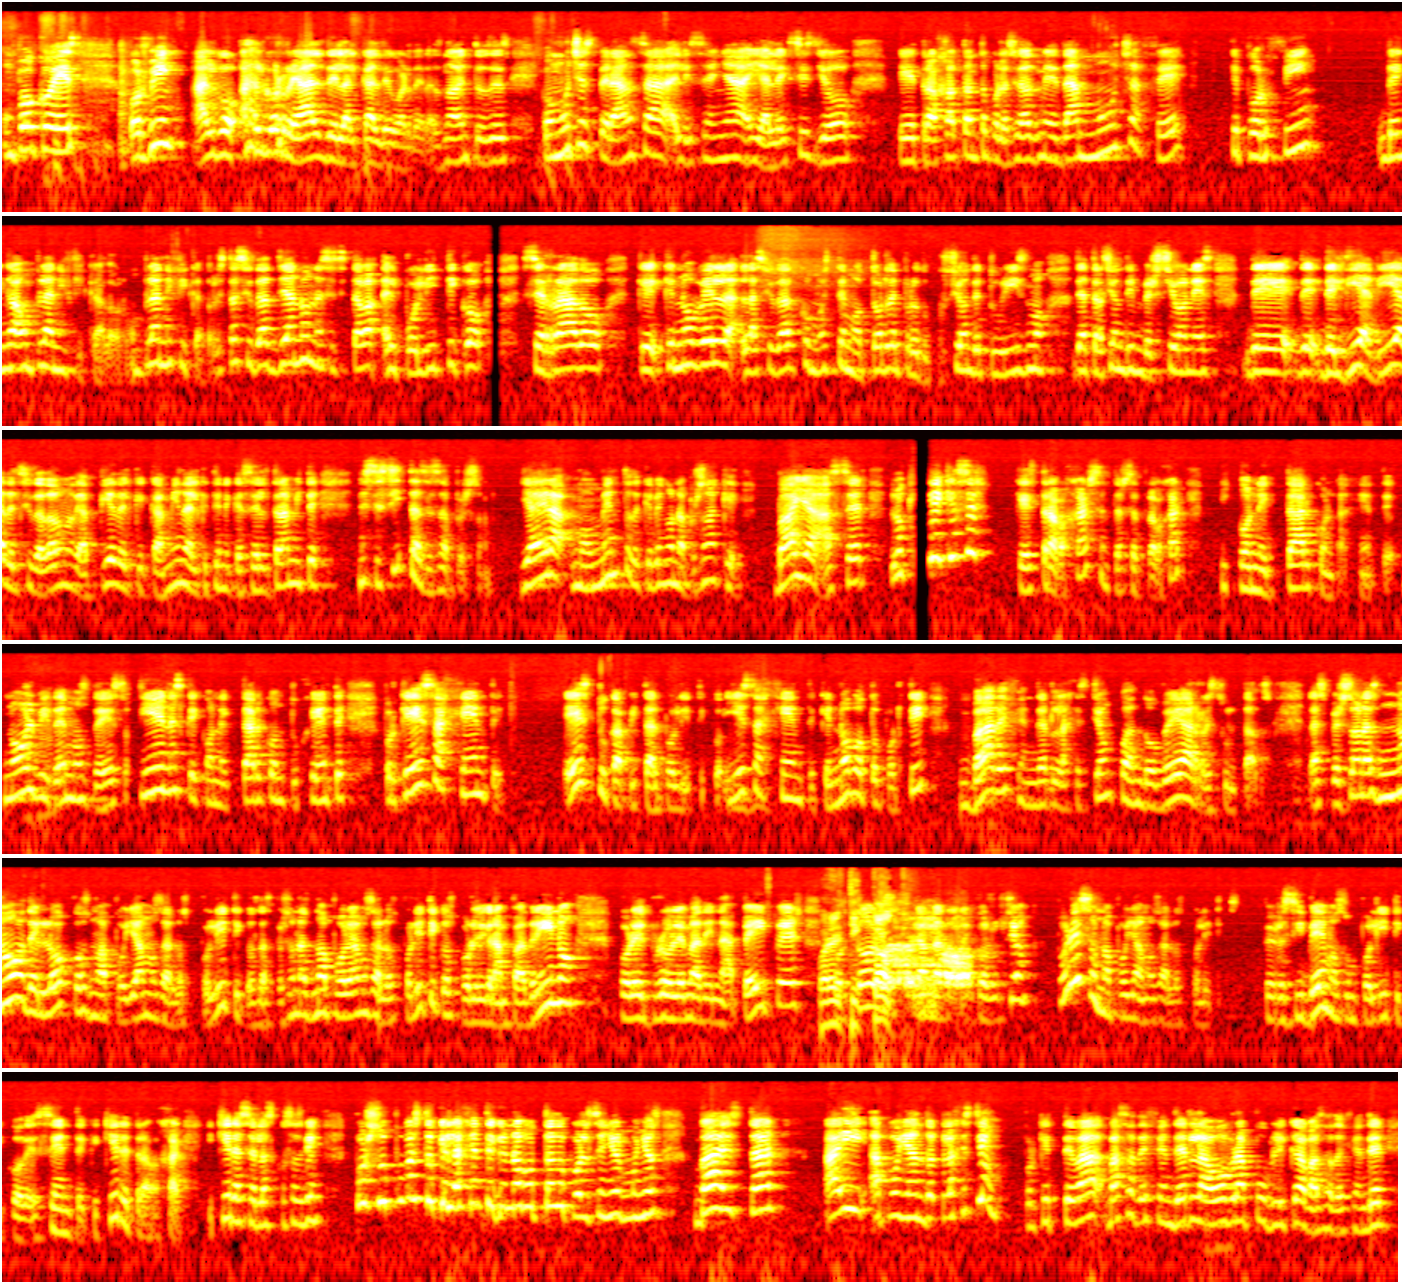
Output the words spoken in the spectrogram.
un poco es, por fin, algo, algo real del alcalde Guarderas, ¿no? Entonces, con mucha esperanza, Eliseña y Alexis, yo he trabajado tanto por la ciudad, me da mucha fe que por fin venga un planificador, un planificador. Esta ciudad ya no necesitaba el político cerrado que, que no ve la, ciudad como este motor de producción, de turismo, de atracción de inversiones, de, del día a día, del ciudadano de a pie, del que camina, del que tiene que hacer el trámite. Necesitas de esa persona. Ya era momento de que venga una persona que vaya a hacer lo que hay que hacer, que es trabajar, sentarse a trabajar y conectar con la gente. No olvidemos de eso. Tienes que conectar con tu gente, porque esa gente es tu capital político y esa gente que no votó por ti va a defender la gestión cuando vea resultados. Las personas no de locos no apoyamos a los políticos, las personas no apoyamos a los políticos por el gran padrino, por el problema de INA Papers, por, por todos los escándalos de corrupción. Por eso no apoyamos a los políticos. Pero si vemos un político decente que quiere trabajar y quiere hacer las cosas bien, por supuesto que la gente que no ha votado por el señor Muñoz va a estar ahí apoyando la gestión, porque te va, vas a defender la obra pública, vas a defender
